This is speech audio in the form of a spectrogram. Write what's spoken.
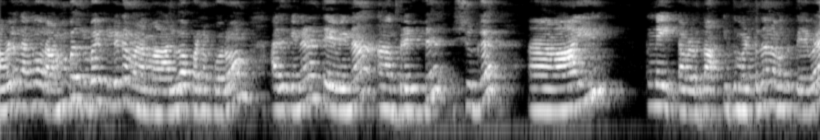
அவ்வளோதாங்க ஒரு ஐம்பது ரூபாய்க்குள்ளே நம்ம நம்ம அல்வா பண்ண போகிறோம் அதுக்கு என்னென்ன தேவைன்னா பிரெட்டு சுகர் ஆயில் நெய். அவ்வளவுதான். இது மட்டும் தான் நமக்கு தேவை.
